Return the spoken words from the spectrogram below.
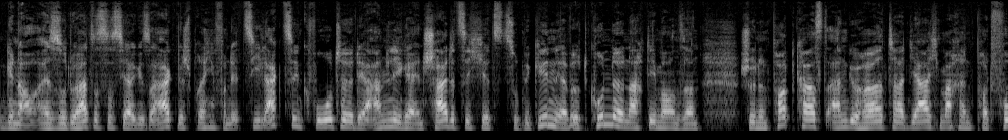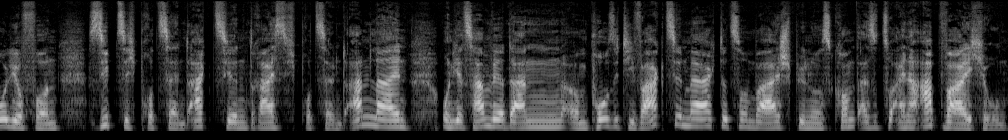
Genau, also du hattest es ja gesagt, wir sprechen von der Zielaktienquote. Der Anleger entscheidet sich jetzt zu Beginn, er wird Kunde, nachdem er unseren schönen Podcast angehört hat. Ja, ich mache ein Portfolio von 70% Aktien, 30% Anleihen und jetzt haben wir dann ähm, positive Aktienmärkte zum Beispiel und es kommt also zu einer Abweichung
